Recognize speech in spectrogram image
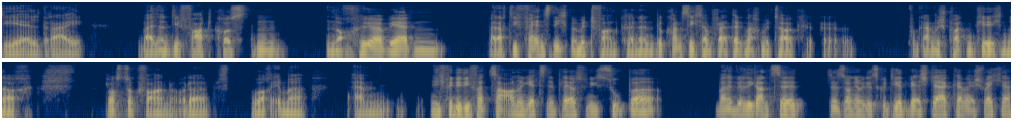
DL3, weil dann die Fahrtkosten noch höher werden, weil auch die Fans nicht mehr mitfahren können. Du kannst nicht am Freitagnachmittag äh, von Garmisch-Partenkirchen nach Rostock fahren oder wo auch immer. Ähm, Ich finde die Verzahnung jetzt in den Playoffs finde ich super, weil wir die ganze Saison immer diskutiert, wer stärker, wer schwächer.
